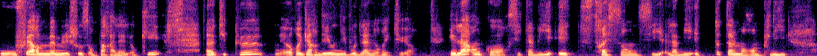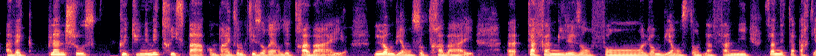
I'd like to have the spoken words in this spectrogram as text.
ou faire même les choses en parallèle, ok? Euh, Tu peux regarder au niveau de la nourriture. Et là encore, si ta vie est stressante, si la vie est totalement remplie avec plein de choses que tu ne maîtrises pas, comme par exemple tes horaires de travail, l'ambiance au travail, euh, ta famille, les enfants, l'ambiance dans la famille, ça ne t'appartient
